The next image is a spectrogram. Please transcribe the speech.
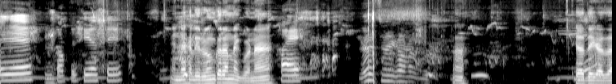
এই যে সব কিছু আছে এনে খালি রং করার নাকবো না হয় হ্যাঁ দেখা যা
